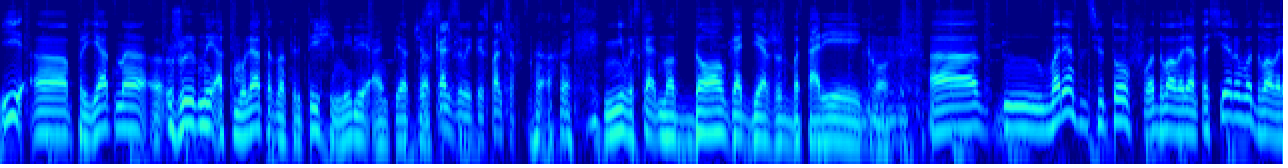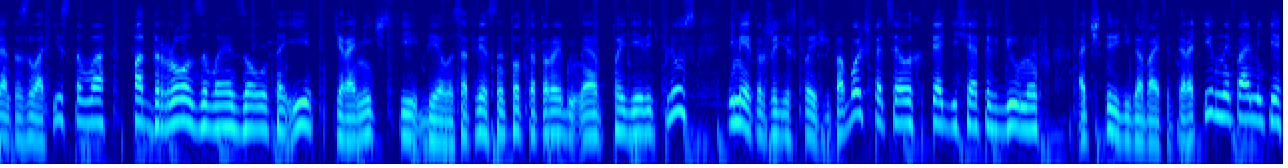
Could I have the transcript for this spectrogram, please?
и э, приятно жирный аккумулятор на 3000 мАч. Выскальзывает из пальцев. Не выска... но долго держит батарейку. А, варианты цветов, два варианта серого, два варианта золотистого, под розовое золото и керамический белый. Соответственно, тот, который э, P9+, имеет уже дисплей чуть побольше, 5,5 дюймов, а 4 гигабайта оперативной памяти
